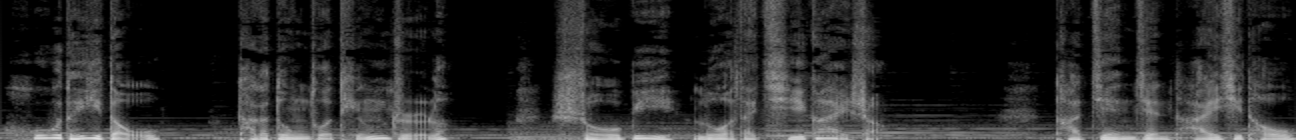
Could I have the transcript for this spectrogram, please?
忽的一抖，他的动作停止了，手臂落在膝盖上。他渐渐抬起头，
